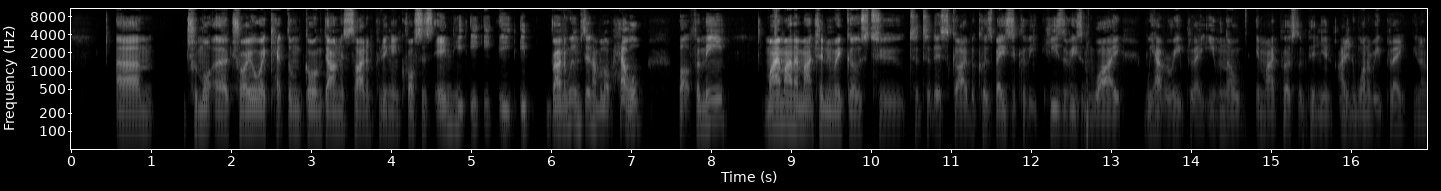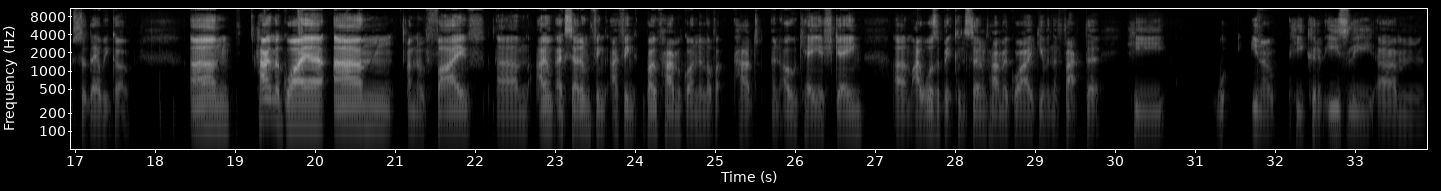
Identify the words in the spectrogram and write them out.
um, uh, Traore kept them going down his side and putting in crosses in. He, he, he, he, Brandon Williams didn't have a lot of help, but for me, my man of match anyway goes to, to to this guy because basically he's the reason why we have a replay. Even though, in my personal opinion, I didn't want to replay. You know, so there we go. Um, Harry Maguire, um, I don't know five. Um, I don't. Like I said, I don't think. I think both Harry Maguire and Lindelof had an okay-ish game. Um, I was a bit concerned with Harry Maguire, given the fact that he, you know, he could have easily, um,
